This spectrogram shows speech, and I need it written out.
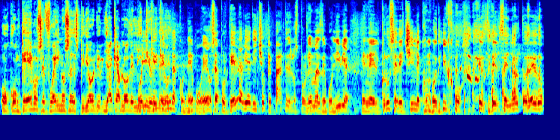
o con que Evo se fue y no se despidió, ya que habló del litio. Oye, y ¿qué, de- qué onda con Evo, eh? O sea, porque él había dicho que parte de los problemas de Bolivia en el cruce de Chile, como dijo el señor Toledo,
